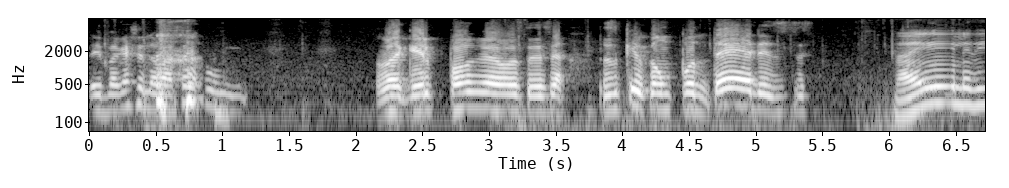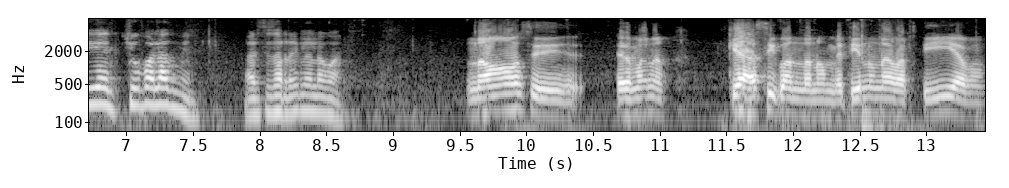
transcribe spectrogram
¿Y para qué se lo? Pum. Para que él ponga, o sea, decía, es que con poderes. Ahí le di el chupa al admin. A ver si se arregla la weón. No, sí, hermano. ¿Qué así cuando nos metieron una partida? po?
